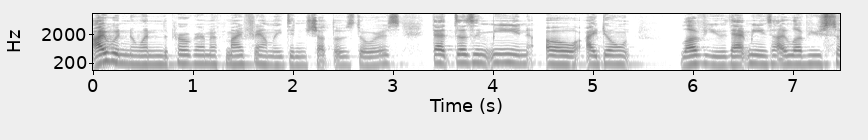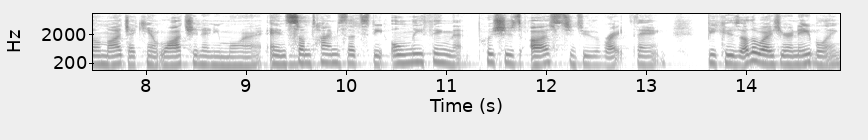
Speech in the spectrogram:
I wouldn't have went in the program if my family didn't shut those doors. That doesn't mean, oh, I don't love you. That means I love you so much I can't watch it anymore. And sometimes that's the only thing that pushes us to do the right thing because otherwise you're enabling.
